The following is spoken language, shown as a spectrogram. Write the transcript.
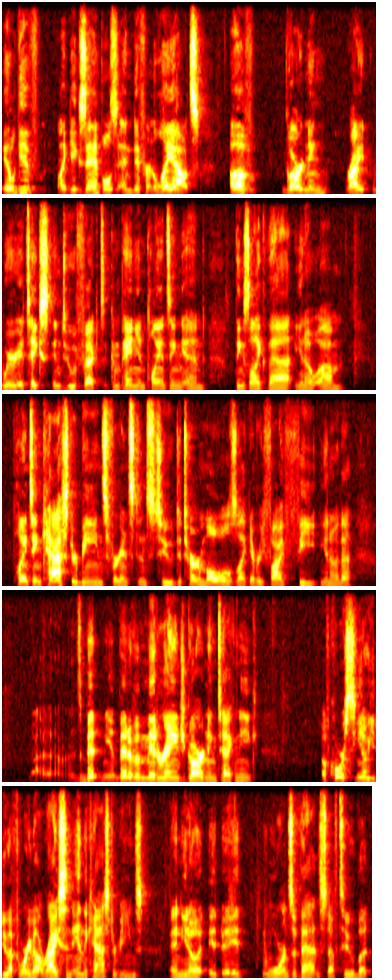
it'll give, like, examples and different layouts of gardening, right, where it takes into effect companion planting and things like that, you know, um, planting castor beans, for instance, to deter moles, like every five feet, you know, that uh, it's a bit a bit of a mid-range gardening technique. Of course, you know you do have to worry about ricin in the castor beans, and you know it, it, it warns of that and stuff too. But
